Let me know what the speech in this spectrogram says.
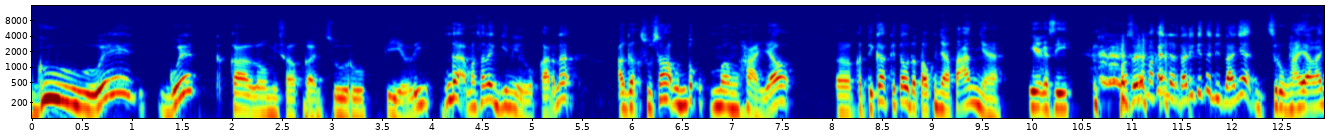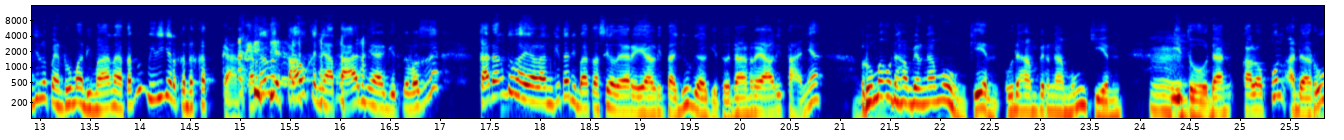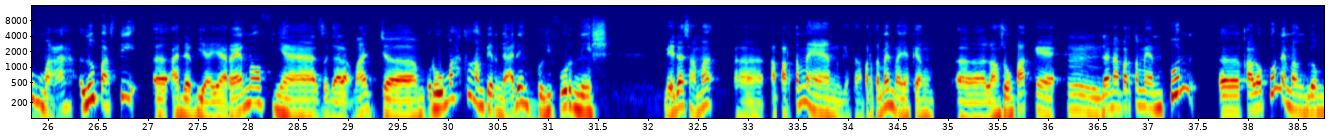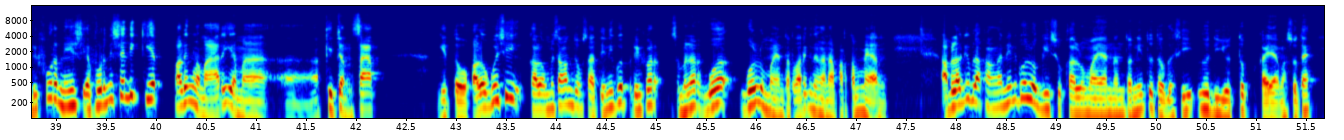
gue gue kalau misalkan suruh pilih enggak masalah gini loh karena agak susah untuk menghayal eh, ketika kita udah tahu kenyataannya iya gak sih? Maksudnya makanya dari tadi kita ditanya suruh ngayal aja lu pengen rumah di mana? Tapi pilihnya deket kan karena lu tahu kenyataannya gitu. Maksudnya kadang tuh hayalan kita dibatasi oleh realita juga gitu. Dan realitanya rumah udah hampir nggak mungkin udah hampir nggak mungkin Hmm. gitu. Dan kalaupun ada rumah lu pasti eh, ada biaya renovnya segala macem. Rumah tuh hampir nggak ada yang fully furnished beda sama eh, apartemen gitu. Apartemen banyak yang eh, langsung pakai Hmm. dan apartemen pun eh, kalaupun emang belum di furnish ya furnishnya dikit. Paling lemari sama eh, kitchen set gitu. Kalau gue sih kalau misalkan untuk saat ini gue prefer sebenarnya gue gue lumayan tertarik dengan apartemen. Apalagi belakangan ini gue lagi suka lumayan nonton itu tau gak sih? Lu di YouTube kayak maksudnya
